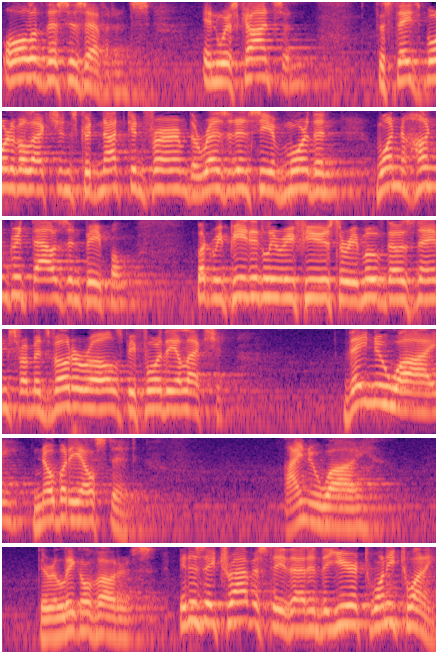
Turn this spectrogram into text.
All of this is evidence. In Wisconsin, the state's Board of Elections could not confirm the residency of more than 100,000 people, but repeatedly refused to remove those names from its voter rolls before the election. They knew why, nobody else did. I knew why. They're illegal voters. It is a travesty that in the year 2020,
